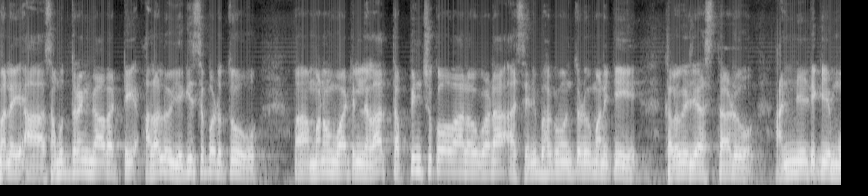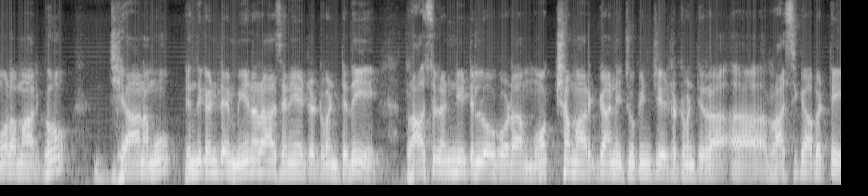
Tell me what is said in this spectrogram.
మళ్ళీ ఆ సముద్రం కాబట్టి అలలు ఎగిసిపడుతూ మనం వాటిని ఎలా తప్పించుకోవాలో కూడా ఆ శని భగవంతుడు మనకి కలుగజేస్తాడు. అన్నిటికీ మూల మార్గం ధ్యానము. ఎందుకంటే మీనరాశి అనేటటువంటిది రాసులన్నిటిలో కూడా మోక్ష మార్గాన్ని చూపించేటటువంటి రా రాశి కాబట్టి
